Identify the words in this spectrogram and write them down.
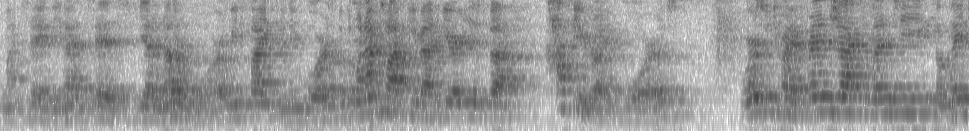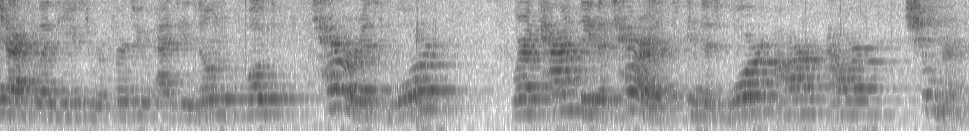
You might say in the United States, yet another war. We fight many wars, but the one I'm talking about here is the copyright wars Wars which my friend Jack Valenti, the late Jack Valenti, used to refer to as his own, quote, terrorist war, where apparently the terrorists in this war are our children.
